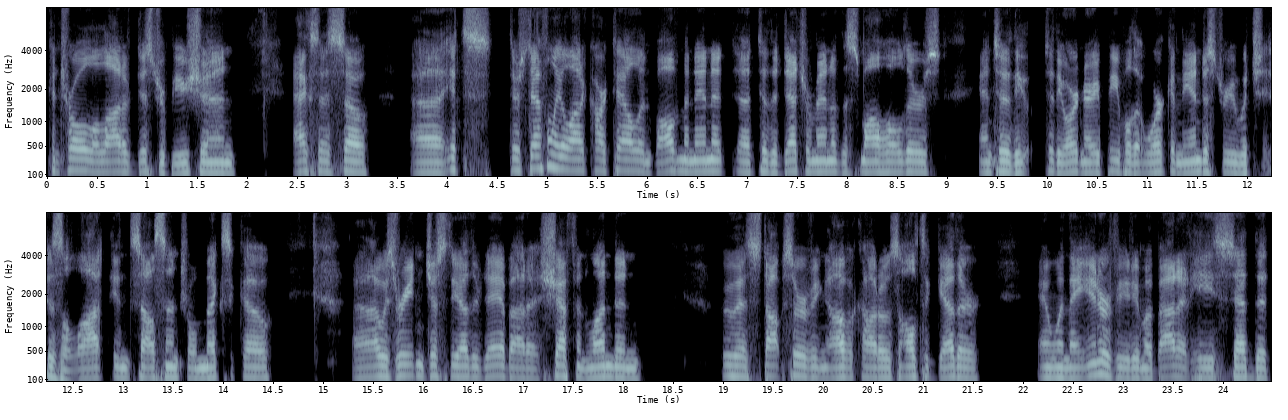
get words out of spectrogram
control a lot of distribution access. So uh, it's there's definitely a lot of cartel involvement in it uh, to the detriment of the smallholders and to the to the ordinary people that work in the industry, which is a lot in South Central Mexico. Uh, I was reading just the other day about a chef in London who has stopped serving avocados altogether and when they interviewed him about it, he said that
